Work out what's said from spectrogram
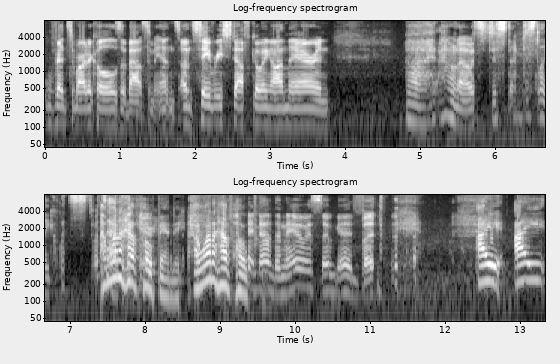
read some articles about some uns- unsavory stuff going on there, and uh, I don't know. It's just I'm just like, what's what's I want to have here? hope, Andy. I want to have hope. I know the mayo is so good, but I I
